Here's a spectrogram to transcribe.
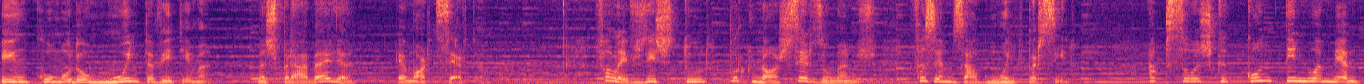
incomodou muito a vítima mas para a abelha é morte certa. Falei-vos disto tudo porque nós, seres humanos, fazemos algo muito parecido. Há pessoas que continuamente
